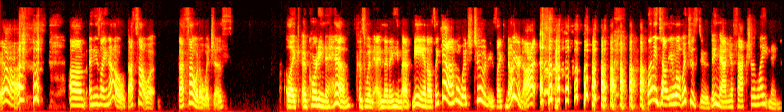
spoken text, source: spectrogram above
yeah. Um, and he's like, no, that's not what that's not what a witch is. Like according to him, because when and then he met me and I was like, yeah, I'm a witch too. And he's like, no, you're not. Let me tell you what witches do. They manufacture lightning.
